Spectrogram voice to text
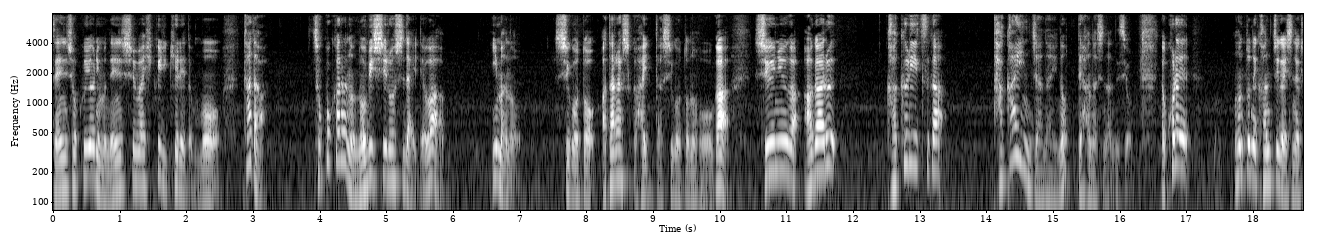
前職よりも年収は低いけれどもただそこからの伸びしろ次第では今の仕事新しく入った仕事の方が収入が上がる確率が高いんじゃないのって話なんですよ。これ本当ね勘違いしなく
